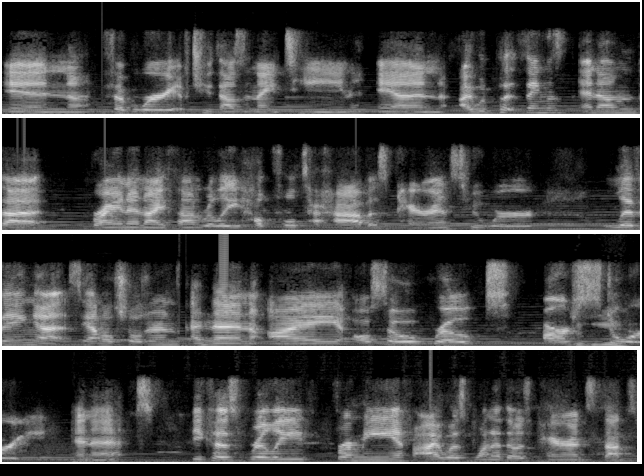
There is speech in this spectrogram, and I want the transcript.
in February of 2019. And I would put things in them that Brian and I found really helpful to have as parents who were living at Seattle Children's. And then I also wrote our mm-hmm. story in it because really for me if i was one of those parents that's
